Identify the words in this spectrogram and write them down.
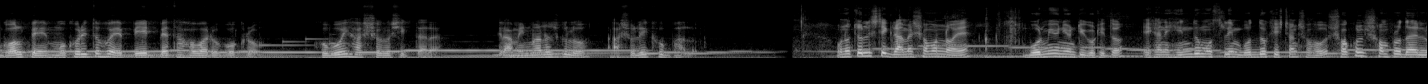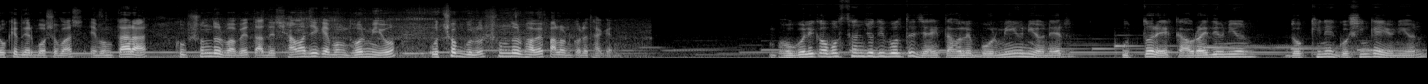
গল্পে মুখরিত হয়ে পেট ব্যথা হওয়ার উপক্রম। খুবই হাস্যরসিক তারা। গ্রামীণ মানুষগুলো আসলেই খুব ভালো। উনচল্লিশটি গ্রামের সমন্বয়ে বর্মি ইউনিয়নটি গঠিত। এখানে হিন্দু, মুসলিম, বৌদ্ধ, খ্রিস্টান সহ সকল সম্প্রদায়ের লোকেদের বসবাস এবং তারা খুব সুন্দরভাবে তাদের সামাজিক এবং ধর্মীয় উৎসবগুলো সুন্দরভাবে পালন করে থাকেন। ভৌগোলিক অবস্থান যদি বলতে যাই, তাহলে বর্মি ইউনিয়নের উত্তরে কাউরাইদ ইউনিয়ন, দক্ষিণে গোসিঙ্গা ইউনিয়ন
